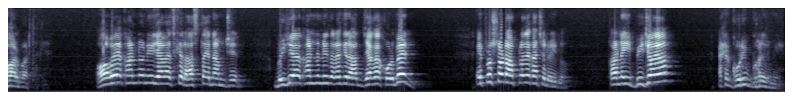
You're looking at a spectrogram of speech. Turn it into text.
বারবার থাকে। অভয়াকাণ্ড নিয়ে যারা আজকে রাস্তায় নামছেন বিজয়াকাণ্ড নিয়ে তারা কি রাত জায়গা করবেন? এই প্রশ্নটা আপনাদের কাছে রইল। কারণ এই বিজয়া একটা গরিব ঘরের মেয়ে,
